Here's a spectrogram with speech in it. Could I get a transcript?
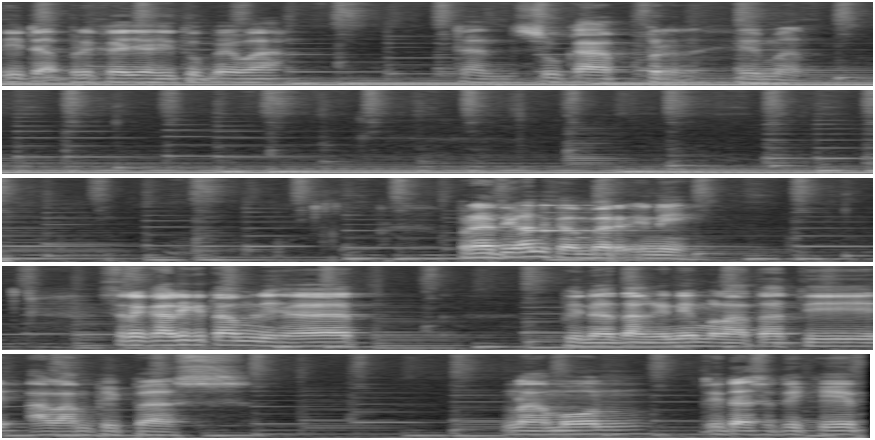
tidak bergaya hidup mewah, dan suka berhemat. Perhatikan gambar ini. Seringkali kita melihat binatang ini melata di alam bebas. Namun, tidak sedikit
